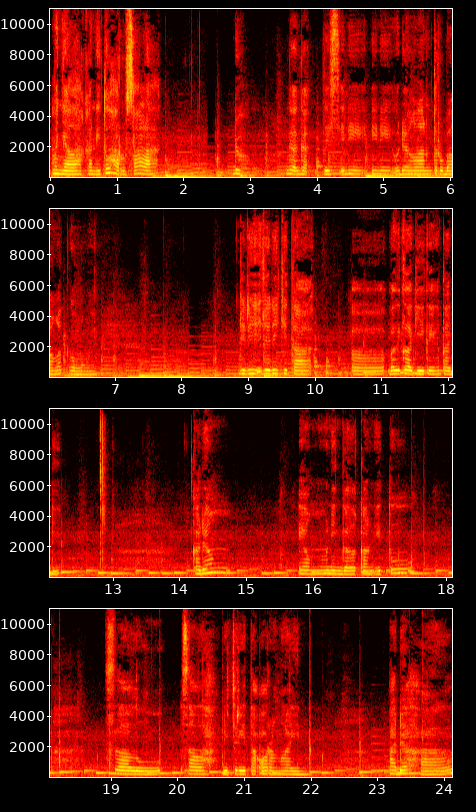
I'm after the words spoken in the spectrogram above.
menyalahkan itu harus salah. Duh nggak nggak. Please ini ini udah ngelantur banget ngomongnya. Jadi jadi kita uh, balik lagi ke yang tadi. Kadang yang meninggalkan itu selalu salah dicerita orang lain. Padahal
